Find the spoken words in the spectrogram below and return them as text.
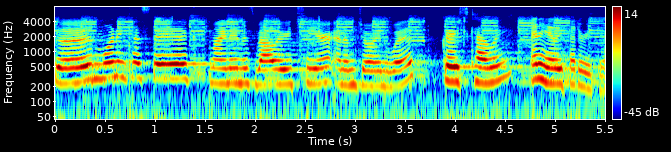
Good morning, Castaic. My name is Valerie Cheer, and I'm joined with Grace Kelly and Haley Federico.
